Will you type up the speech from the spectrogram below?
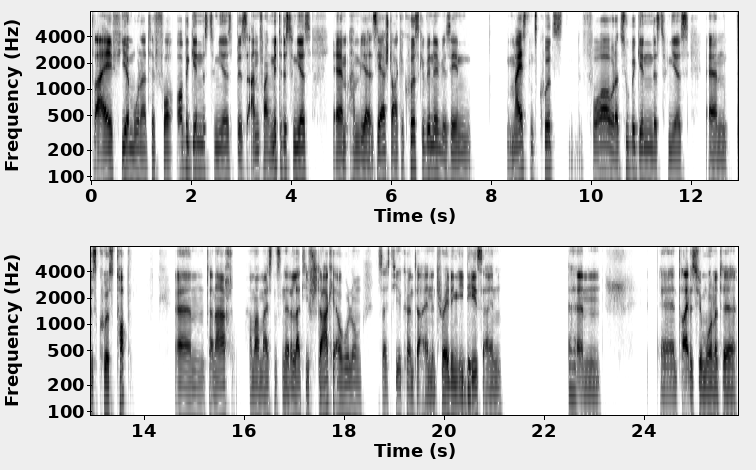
Drei, vier Monate vor Beginn des Turniers bis Anfang, Mitte des Turniers ähm, haben wir sehr starke Kursgewinne. Wir sehen meistens kurz vor oder zu Beginn des Turniers ähm, das Kurs top. Ähm, danach haben wir meistens eine relativ starke Erholung. Das heißt, hier könnte eine Trading-Idee sein, ähm, äh, drei bis vier Monate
